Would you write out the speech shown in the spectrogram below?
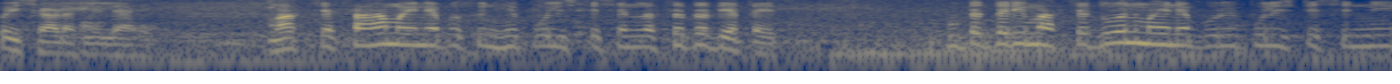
पैसे अडकलेले आहेत. मागच्या सहा महिन्यापासून हे पोलीस स्टेशनला सतत येत आहेत. कुठंतरी मागच्या दोन महिन्यापूर्वी पोलीस स्टेशननी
